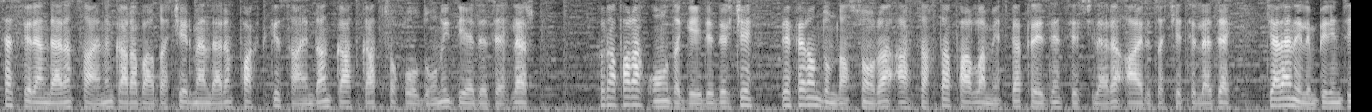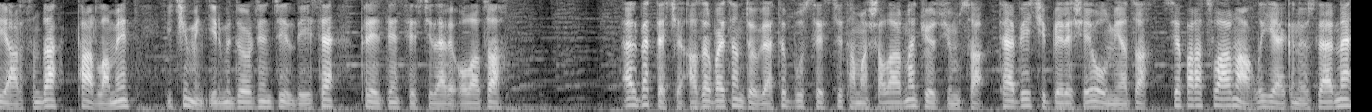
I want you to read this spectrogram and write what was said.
səs verənlərin sayının Qarabağdakı ermənilərin faktiki sayından qat-qat çox olduğunu iddia edəcəklər. Hıraparaq onu da qeyd edir ki, referendumdan sonra Artsaqda parlament və prezident seçkiləri ayrıca keçiriləcək. Gələn ilin birinci yarısında parlament, 2024-cü ildə isə prezident seçkiləri olacaq. Əlbəttə ki, Azərbaycan dövləti bu seçki tamaşalarına göz yumsa, təbii ki, belə şey olmayacaq. Separatçıların ağlı yəqin özlərinə,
